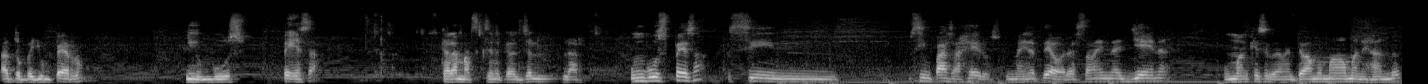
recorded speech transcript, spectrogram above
atropelló un perro y un bus pesa caramba, que se me quedó el celular. Un bus pesa sin, sin pasajeros. Imagínate ahora esta vaina llena, un man que seguramente va mamado manejando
